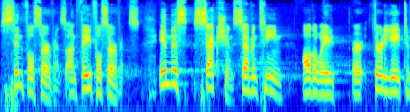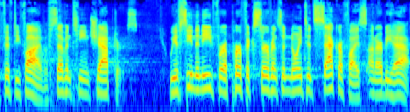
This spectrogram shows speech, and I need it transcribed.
sinful servants, unfaithful servants. In this section, 17 all the way, or 38 to 55 of 17 chapters, we have seen the need for a perfect servant's anointed sacrifice on our behalf.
